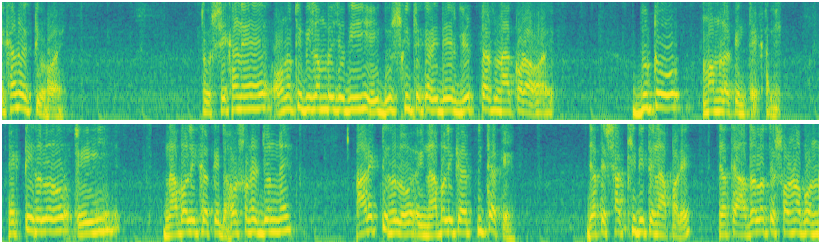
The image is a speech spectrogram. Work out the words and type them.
এখানেও একটি হয় তো সেখানে অনতি বিলম্বে যদি এই দুষ্কৃতকারীদের গ্রেপ্তার না করা হয়, দুটো মামলা কিন্তু এখানে। একটি হলো এই নাবালিকাকে ধর্ষণের জন্য, আরেকটি হলো এই নাবালিকার পিতাকে যাতে সাক্ষী দিতে না পারে, যাতে আদালতে স্বর্ণাপন্ন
